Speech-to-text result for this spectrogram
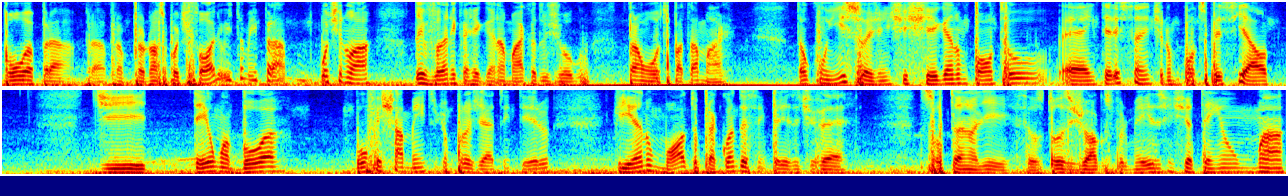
boa para o nosso portfólio e também para continuar levando e carregando a marca do jogo para um outro patamar. Então, com isso, a gente chega num ponto é, interessante, num ponto especial de ter uma boa bom fechamento de um projeto inteiro, criando um modo para quando essa empresa tiver soltando ali seus 12 jogos por mês, a gente já tenha uma,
